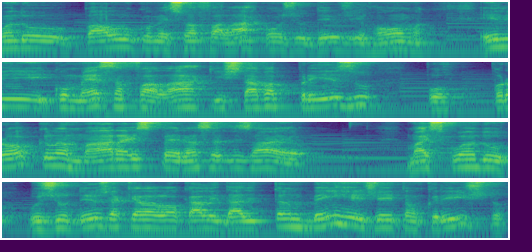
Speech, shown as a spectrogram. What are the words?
Quando Paulo começou a falar com os judeus de Roma, ele começa a falar que estava preso por proclamar a esperança de Israel. Mas quando os judeus daquela localidade também rejeitam Cristo,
